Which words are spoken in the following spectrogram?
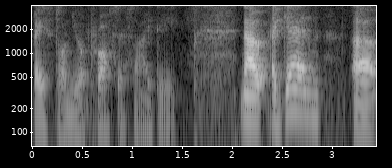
based on your process ID. Now, again, uh,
